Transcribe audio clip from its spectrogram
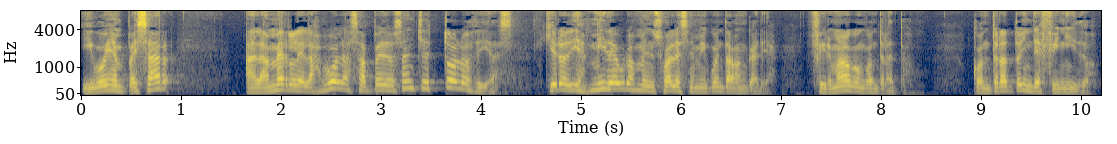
y voy a empezar a lamerle las bolas a Pedro Sánchez todos los días. Quiero 10.000 euros mensuales en mi cuenta bancaria, firmado con contrato. Contrato indefinido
